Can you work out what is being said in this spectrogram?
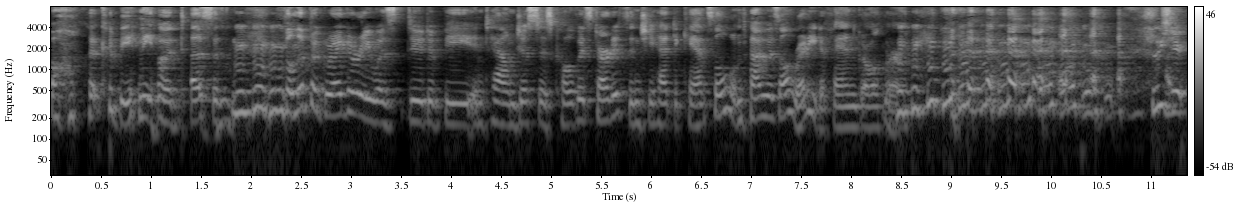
Oh, that could be any of a dozen. Philippa Gregory was due to be in town just as COVID started, and she had to cancel, and I was all ready to fangirl her. Who's your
